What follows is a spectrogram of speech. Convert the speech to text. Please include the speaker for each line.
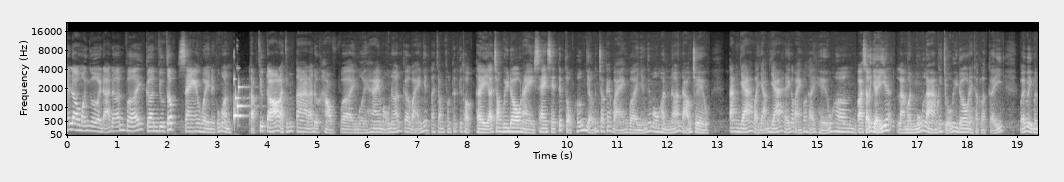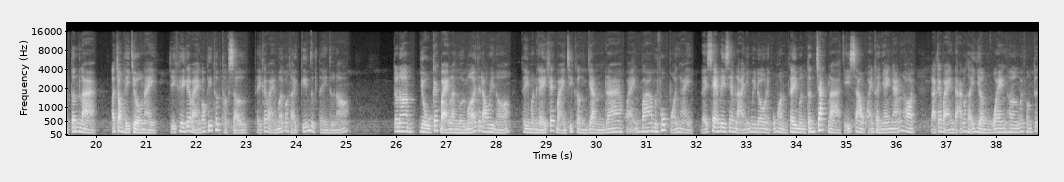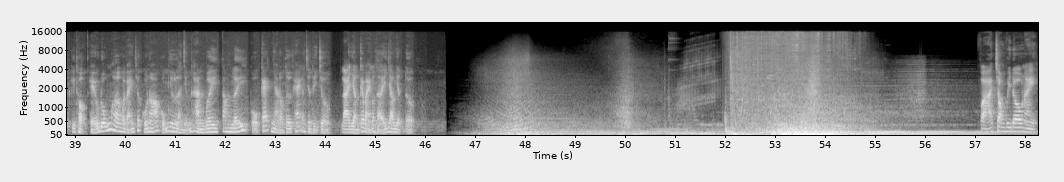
Speaker 1: Hello mọi người đã đến với kênh youtube Sang LV này của mình. Tập trước đó là chúng ta đã được học về 12 mẫu nến cơ bản nhất ở trong phân tích kỹ thuật. Thì ở trong video này Sang sẽ tiếp tục hướng dẫn cho các bạn về những cái mô hình nến đảo chiều, tăng giá và giảm giá để các bạn có thể hiểu hơn. Và sở dĩ là mình muốn làm cái chuỗi video này thật là kỹ, bởi vì mình tin là ở trong thị trường này, chỉ khi các bạn có kiến thức thật sự thì các bạn mới có thể kiếm được tiền từ nó. Cho nên, dù các bạn là người mới tới đâu đi nữa thì mình nghĩ các bạn chỉ cần dành ra khoảng 30 phút mỗi ngày để xem đi xem lại những video này của mình thì mình tin chắc là chỉ sau một khoảng thời gian ngắn thôi là các bạn đã có thể dần quen hơn với phân tích kỹ thuật, hiểu đúng hơn về bản chất của nó cũng như là những hành vi tâm lý của các nhà đầu tư khác ở trên thị trường là dần các bạn có thể giao dịch được. Và trong video này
